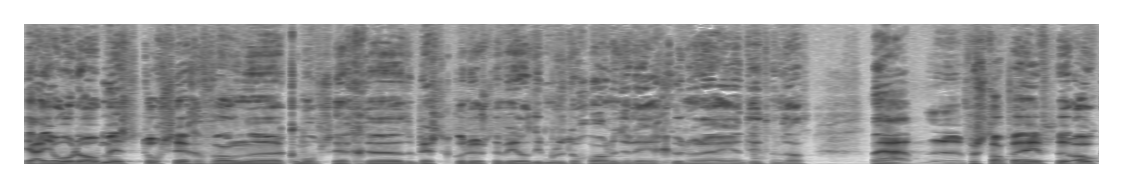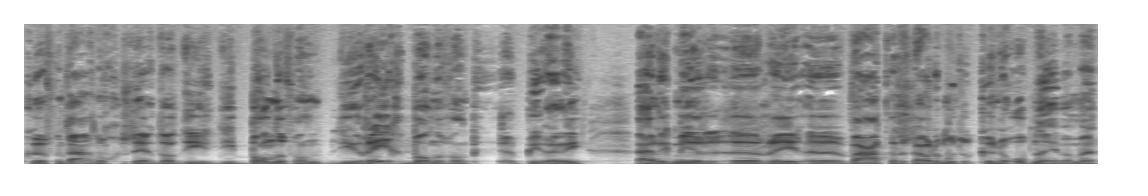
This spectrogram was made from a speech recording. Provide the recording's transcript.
Ja, je hoorde ook mensen toch zeggen van... Uh, kom op zeg, uh, de beste coureurs ter wereld... die moeten toch gewoon in de regen kunnen rijden en dit en dat. Maar ja, uh, Verstappen heeft ook vandaag nog gezegd... dat die, die, banden van, die regenbanden van Pirelli... eigenlijk meer water zouden moeten kunnen opnemen. Maar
